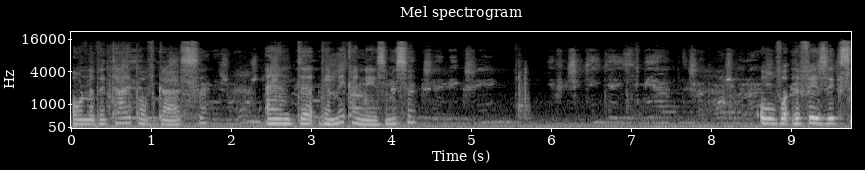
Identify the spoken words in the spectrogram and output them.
on the type of gas and uh, the mechanisms of the physics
